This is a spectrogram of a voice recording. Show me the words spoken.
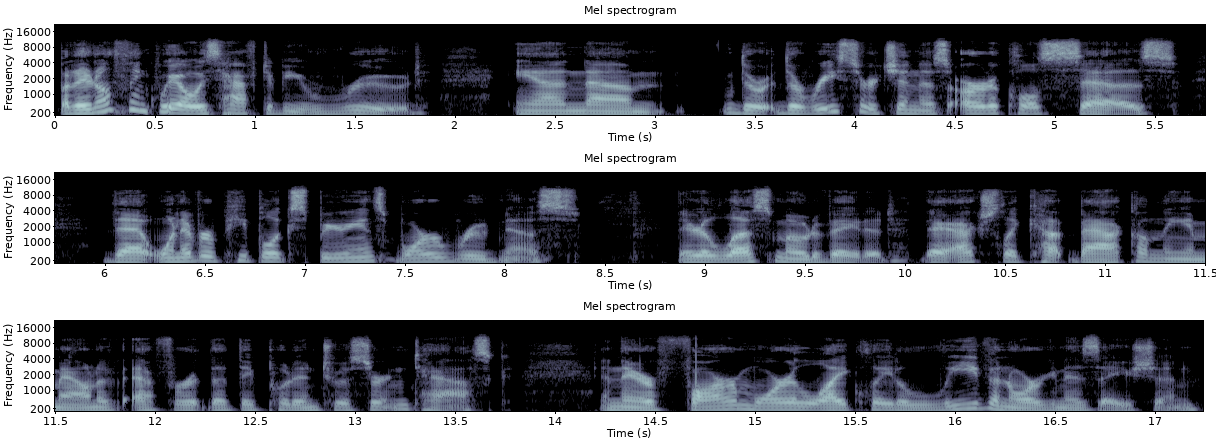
but I don't think we always have to be rude. And um, the the research in this article says that whenever people experience more rudeness, they're less motivated. They actually cut back on the amount of effort that they put into a certain task, and they are far more likely to leave an organization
